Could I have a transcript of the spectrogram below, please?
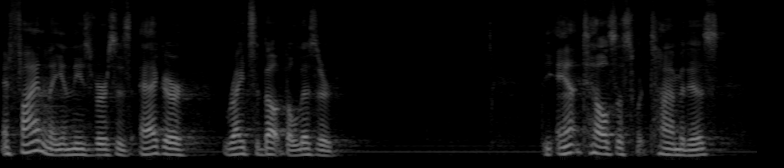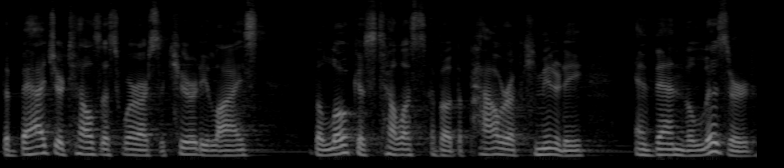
And finally, in these verses, Agur writes about the lizard. The ant tells us what time it is. The badger tells us where our security lies. The locusts tell us about the power of community. And then the lizard,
